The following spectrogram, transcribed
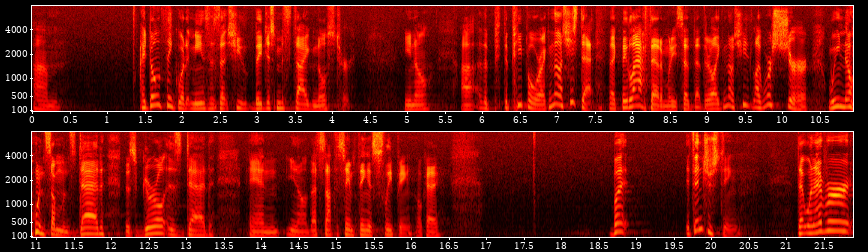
Um, I don't think what it means is that she, they just misdiagnosed her. You know, uh, the, the people were like, no, she's dead. Like they laughed at him when he said that. They're like, no, she's like, we're sure. We know when someone's dead. This girl is dead. And, you know, that's not the same thing as sleeping, okay? But it's interesting that whenever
